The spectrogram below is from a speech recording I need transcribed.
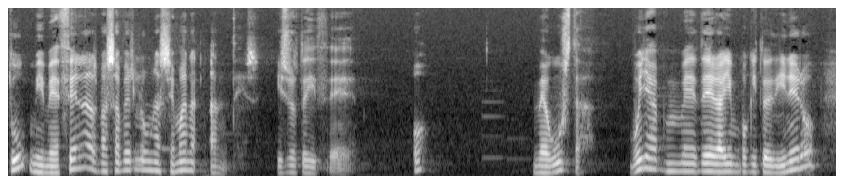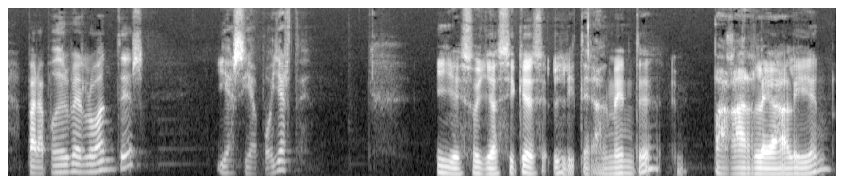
tú, mi mecenas, vas a verlo una semana antes. Y eso te dice, oh, me gusta. Voy a meter ahí un poquito de dinero para poder verlo antes y así apoyarte. Y eso ya sí que es literalmente pagarle a alguien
